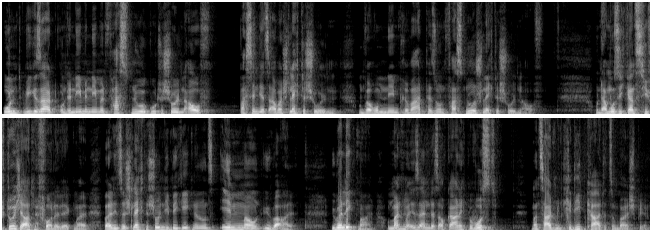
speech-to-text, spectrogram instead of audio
Und wie gesagt, Unternehmen nehmen fast nur gute Schulden auf. Was sind jetzt aber schlechte Schulden? Und warum nehmen Privatpersonen fast nur schlechte Schulden auf? Und da muss ich ganz tief durchatmen vorneweg mal, weil diese schlechten Schulden, die begegnen uns immer und überall. Überlegt mal. Und manchmal ist einem das auch gar nicht bewusst. Man zahlt mit Kreditkarte zum Beispiel.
